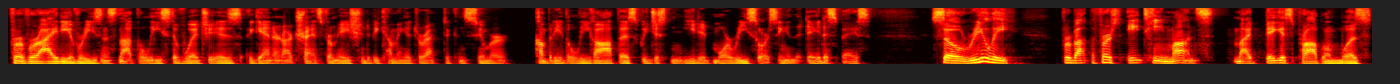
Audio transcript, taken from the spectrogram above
for a variety of reasons, not the least of which is, again, in our transformation to becoming a direct to consumer company, the league office, we just needed more resourcing in the data space. So really, for about the first 18 months, my biggest problem was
